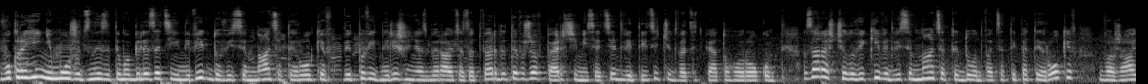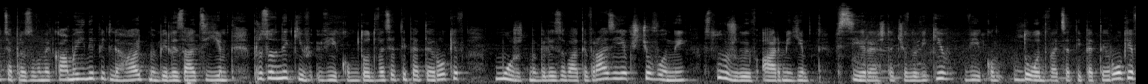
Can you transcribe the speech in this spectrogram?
В Україні можуть знизити мобілізаційний вік до 18 років. Відповідне рішення збираються затвердити вже в перші місяці 2025 року. Зараз чоловіки від 18 до 25 років вважаються призовниками і не підлягають мобілізації. Призовників віком до 25 років можуть мобілізувати в разі, якщо вони служили в армії. Всі решта чоловіків віком до 25 років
